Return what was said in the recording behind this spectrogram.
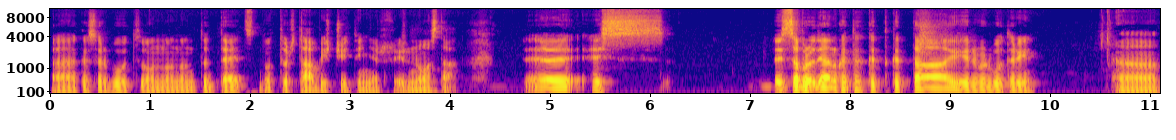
kas var būt, un, un, un tad teica, nu, tur tā bišķītiņa ir, ir nostāta. Eh, es es saprotu, jā, nu, ka, ka, ka tā ir varbūt arī uh,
